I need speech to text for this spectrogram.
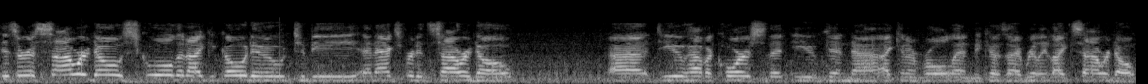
is there a sourdough school that I could go to to be an expert in sourdough? Uh, do you have a course that you can uh, I can enroll in because I really like sourdough?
